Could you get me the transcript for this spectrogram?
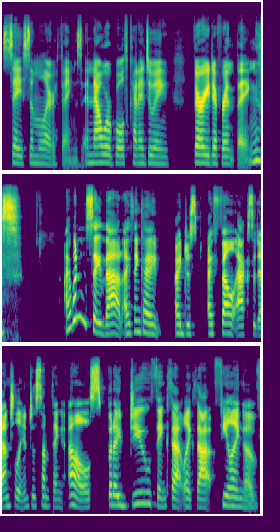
say similar things. And now we're both kind of doing very different things. I wouldn't say that. I think I I just I fell accidentally into something else, but I do think that like that feeling of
